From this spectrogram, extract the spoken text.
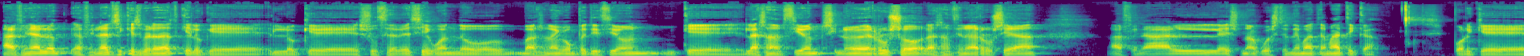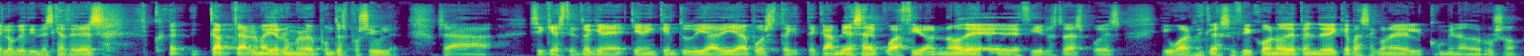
Al final, al final sí que es verdad que lo que, lo que sucede es que cuando vas a una competición, que la sanción, si no eres ruso, la sanción a Rusia al final es una cuestión de matemática porque lo que tienes que hacer es captar el mayor número de puntos posible. O sea, sí que es cierto que, que, en tu día a día pues te, cambia esa ecuación, ¿no? De, decir, ostras, pues igual me clasifico, no depende de qué pase con el combinado ruso.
